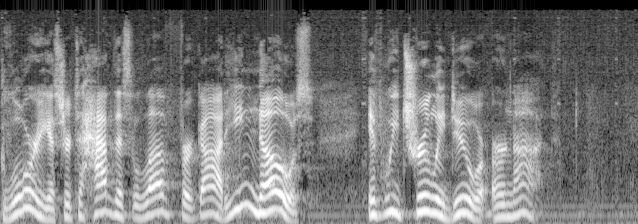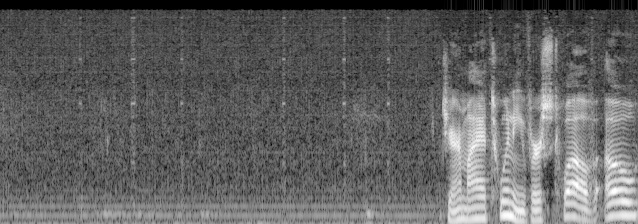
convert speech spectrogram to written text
glorious or to have this love for God. He knows if we truly do or, or not. Jeremiah 20, verse 12. O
